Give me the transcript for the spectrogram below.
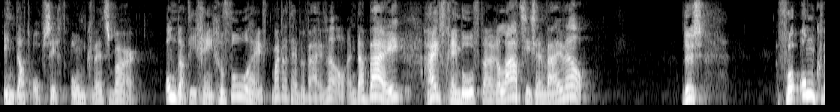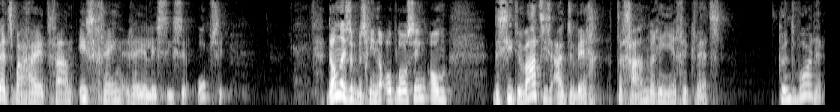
in dat opzicht onkwetsbaar, omdat hij geen gevoel heeft. Maar dat hebben wij wel. En daarbij, hij heeft geen behoefte aan relaties en wij wel. Dus voor onkwetsbaarheid gaan is geen realistische optie. Dan is het misschien een oplossing om de situaties uit de weg te gaan waarin je gekwetst kunt worden.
